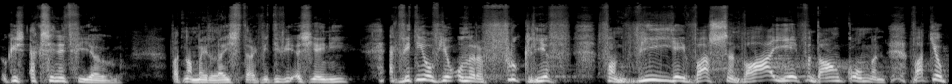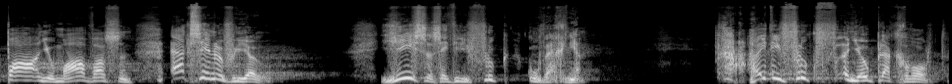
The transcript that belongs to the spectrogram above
Oukies, ek sê net vir jou wat na my luister. Ek weet nie wie is jy nie. Ek weet nie of jy onder 'n vloek leef van wie jy was en waar jy vandaan kom en wat jou pa en jou ma was en ek sê nou vir jou. Jesus het hierdie vloek kom wegneem. Hy het die vloek in jou plek geword.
